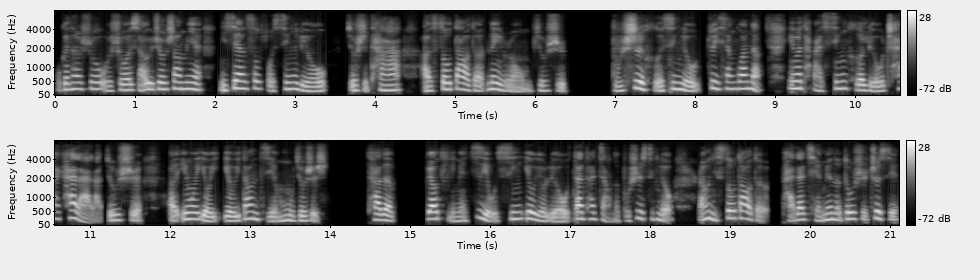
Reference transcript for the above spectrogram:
我跟他说我说小宇宙上面你现在搜索心流。就是他啊搜到的内容就是不是和心流最相关的，因为他把心和流拆开来了，就是呃因为有有一档节目就是它的标题里面既有心又有流，但它讲的不是心流，然后你搜到的排在前面的都是这些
